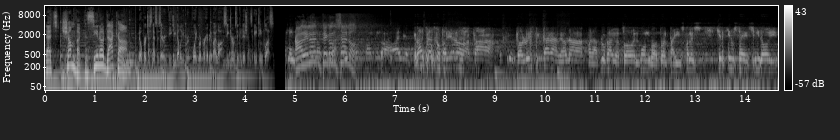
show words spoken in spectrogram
That's chumbacasino.com. No purchase necessary. BGW. Void were prohibited by law. See terms and conditions. 18 plus. Adelante, Gonzalo. Gracias, compañero. Acá, don Luis Quintana le habla para Blue Radio a todo el mundo, a todo el país. ¿Cuál es, ¿Qué le quiere usted decir hoy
